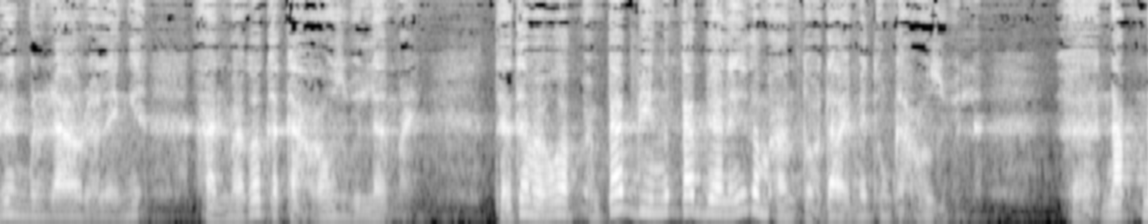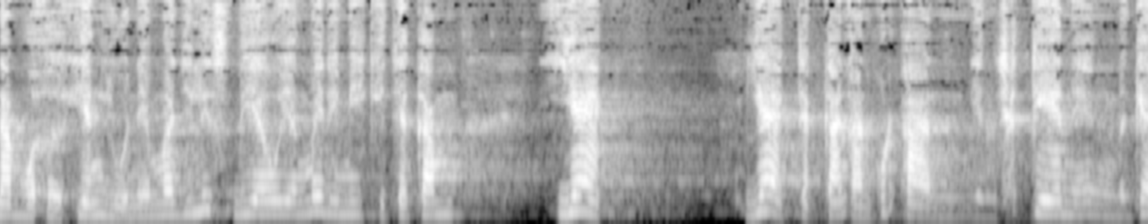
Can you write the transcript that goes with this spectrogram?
เรื่องเป็นราวหรืออะไรเงี้ยอ่านมาก็กล่าวเอาสุบิลลาใหม่ แต่ถ้าแบบว่าแป๊บเดียวแป๊บเดียวอะไรเงี้ยก็มาอ่านต่อได้ ไม่ต้องกล่าวเอาสุบิลลานับนับว่าเออยังอยู่ในมัจลิสเดียวยังไม่ได้มีกิจกรรม แยกแยกจากการอ่านคุรานอย่างชัดเจนเองมันแค่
